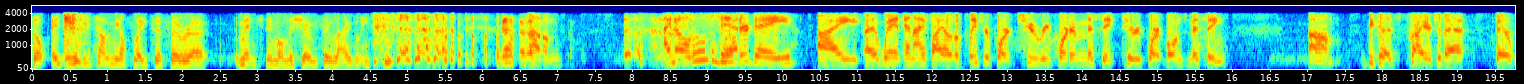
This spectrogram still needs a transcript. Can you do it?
So he- he'll be telling me off later for uh, mentioning him on the show so loudly. um, I know Oh, Saturday I I went and I filed a police report to report him missing to report Bones missing. Um, because prior to that there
